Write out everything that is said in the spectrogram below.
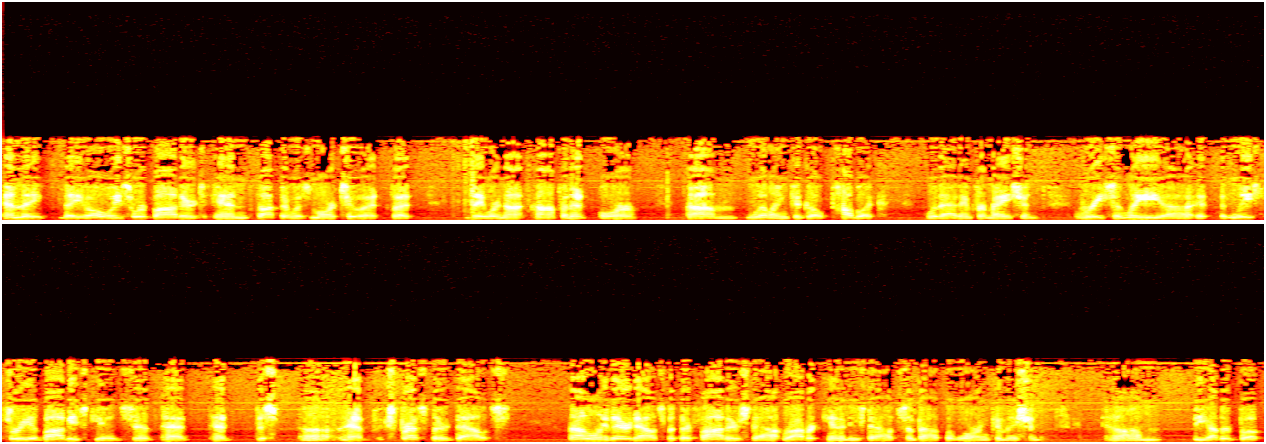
and they they always were bothered and thought there was more to it, but they were not confident or um, willing to go public with that information. Recently, uh, at, least three of Bobby's kids have had had dis, uh, have expressed their doubts, not only their doubts but their father's doubt, Robert Kennedy's doubts about the Warren Commission. Um, the other book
